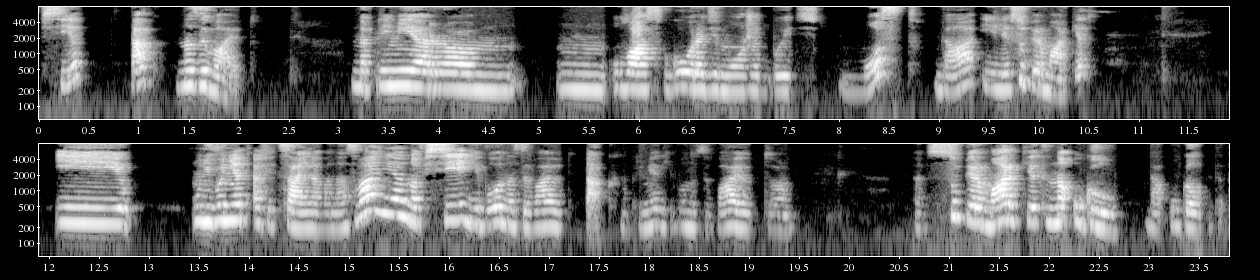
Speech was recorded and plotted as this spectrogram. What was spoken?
все так называют. Например, эм, у вас в городе может быть мост, да, или супермаркет, и у него нет официального названия, но все его называют так. Например, его называют э, супермаркет на углу. Да, угол этот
